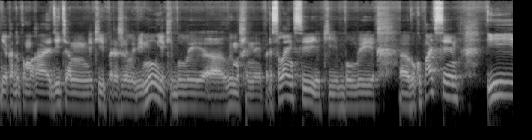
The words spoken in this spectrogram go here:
яка допомагає дітям, які пережили війну, які були е, вимушені переселенці, які були в окупації. І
